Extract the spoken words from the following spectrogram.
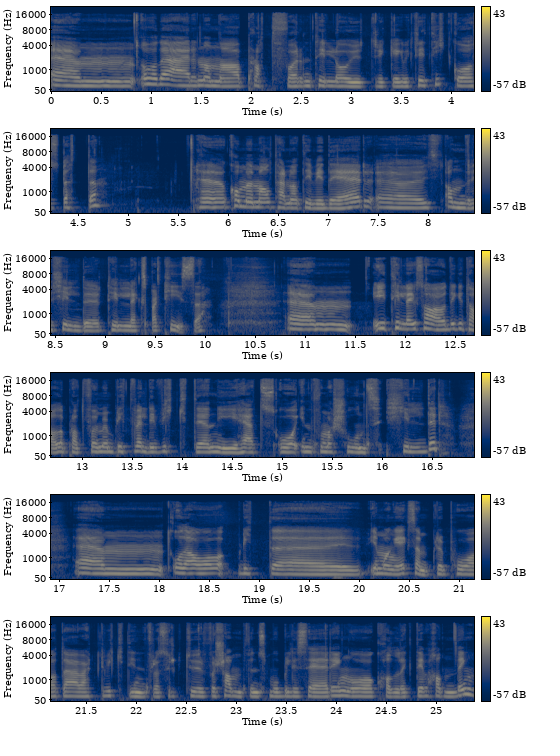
Og det er en annen plattform til å uttrykke kritikk og støtte. Uh, komme med alternative ideer, uh, andre kilder til ekspertise. I tillegg så har jo digitale plattformer blitt veldig viktige nyhets- og informasjonskilder. Og det har òg blitt uh, i mange eksempler på at det har vært viktig infrastruktur for samfunnsmobilisering og kollektiv handling.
